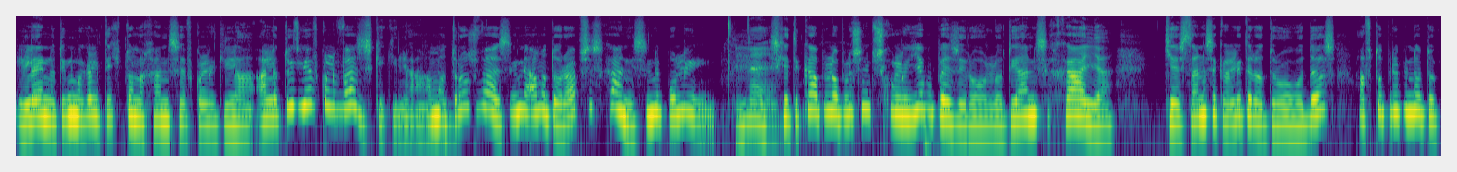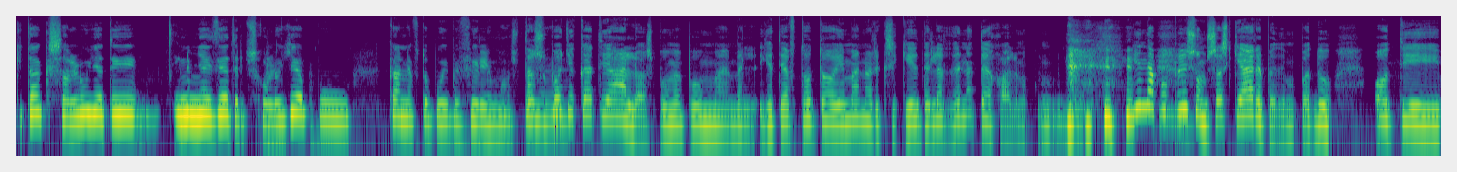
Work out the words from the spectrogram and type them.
λένε ότι είναι μεγάλη τύχη το να χάνεις εύκολα κιλά. Αλλά το ίδιο εύκολα βάζεις και κιλά. Άμα τρως βάζεις. Είναι, άμα το ράψεις χάνεις. Είναι πολύ Ναι. σχετικά απλό. Απλώς είναι η ψυχολογία που παίζει ρόλο. Ότι αν είσαι χάλια και αισθάνεσαι καλύτερα τρώγοντας, αυτό πρέπει να το κοιτάξεις αλλού γιατί είναι μια ιδιαίτερη ψυχολογία που κάνει αυτό που είπε η φίλη μου. ας Θα πούμε. σου πω και κάτι άλλο, ας πούμε, που με, με- γιατί αυτό το είμαι ανορεξική, δηλαδή δεν αντέχω άλλο. Με- Είναι από πίσω μου, σας και άρε παιδί μου, παντού. Ότι,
